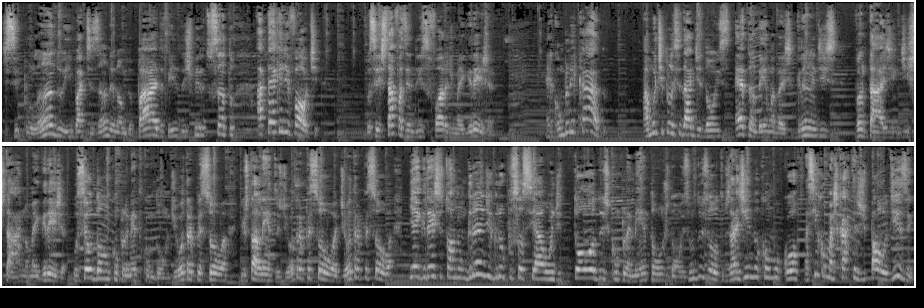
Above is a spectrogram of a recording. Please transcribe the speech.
discipulando e batizando em nome do Pai, do Filho e do Espírito Santo, até que ele volte. Você está fazendo isso fora de uma igreja? É complicado. A multiplicidade de dons é também uma das grandes vantagens de estar numa igreja. O seu dom complementa com o dom de outra pessoa, e os talentos de outra pessoa, de outra pessoa, e a igreja se torna um grande grupo social onde todos complementam os dons uns dos outros, agindo como corpo. Assim como as cartas de Paulo dizem,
